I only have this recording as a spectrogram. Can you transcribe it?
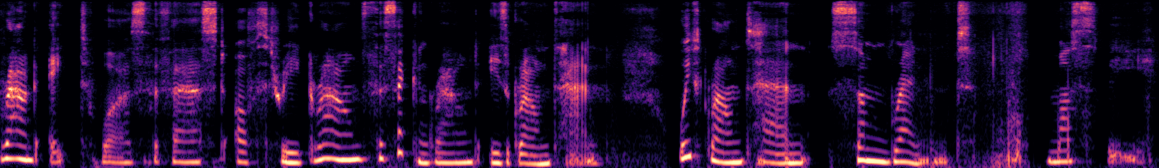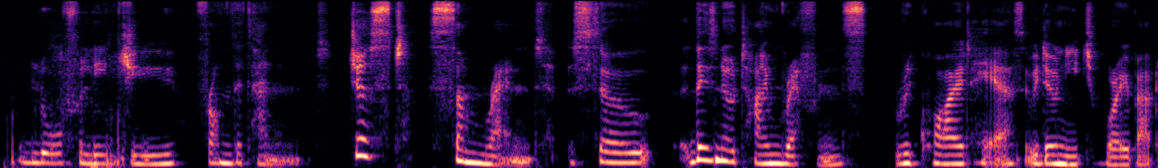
Ground 8 was the first of three grounds. The second ground is ground 10. With ground 10, some rent must be lawfully due from the tenant. Just some rent. So there's no time reference required here. So we don't need to worry about,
